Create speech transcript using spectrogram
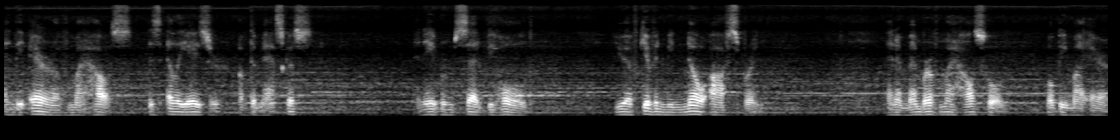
and the heir of my house is Eliezer of Damascus. And Abram said, Behold, you have given me no offspring, and a member of my household will be my heir.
